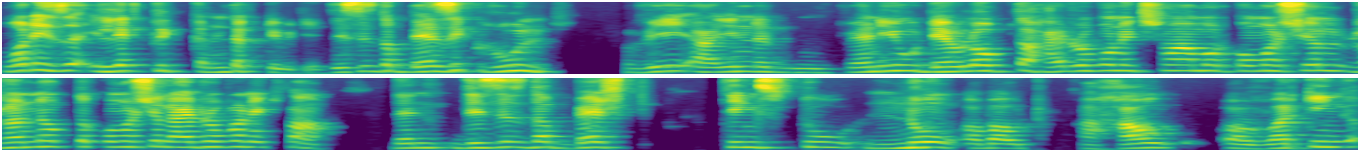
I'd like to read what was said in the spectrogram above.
What is the electric conductivity? This is the basic rule we are in when you develop the hydroponics farm or commercial run up the commercial hydroponic farm, then this is the best things to know about uh, how uh, working uh,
